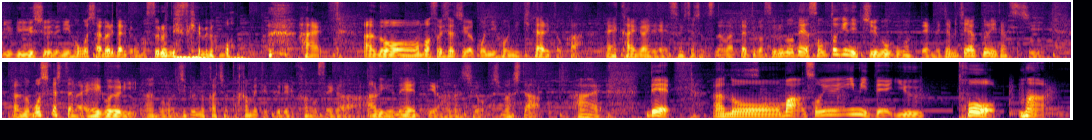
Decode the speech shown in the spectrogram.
優秀で日本語喋れたりとかもするんですけれども はい。あの、まあそういう人たちがこう日本に来たりとか、えー、海外でそういう人たちと繋がったりとかするので、その時に中国語ってめちゃめちゃ役に立つし、あの、もしかしたら英語より、あの、自分の価値を高めてくれる可能性があるよねっていう話をしました。はい。で、あの、まあそういう意味で言うと、まあ、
